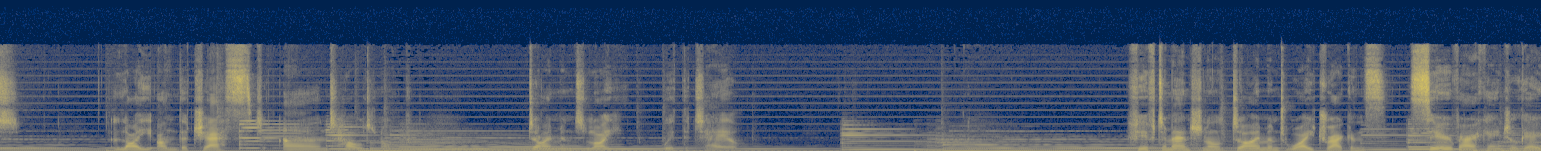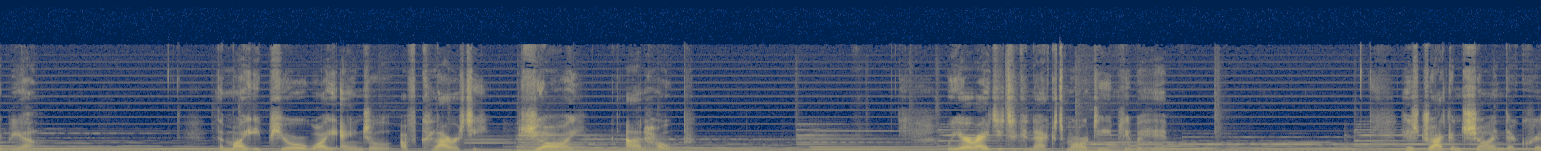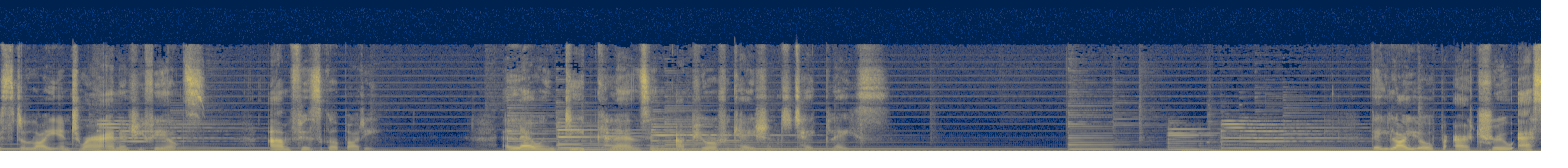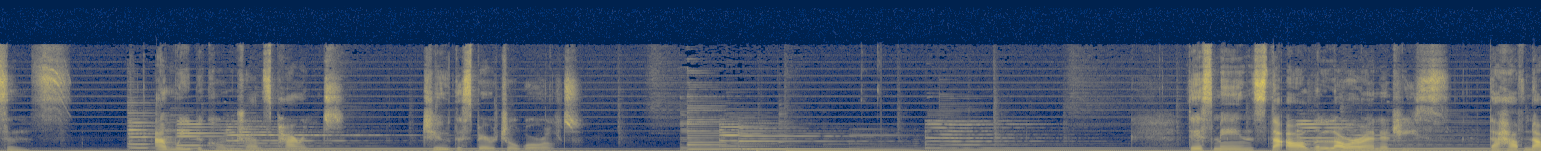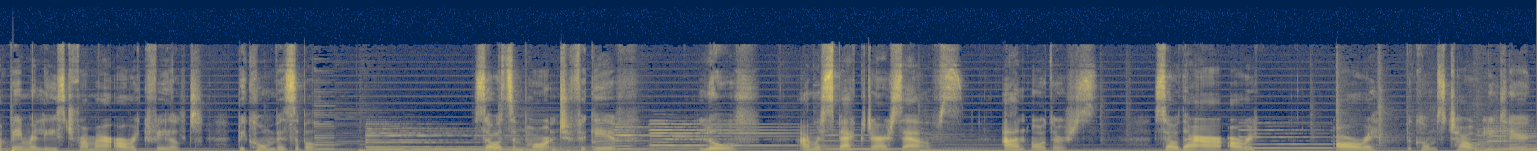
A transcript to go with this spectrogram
light on the chest and holding up diamond light with the tail. Fifth dimensional diamond white dragons serve Archangel Gabriel, the mighty pure white angel of clarity, joy, and hope. We are ready to connect more deeply with him. His dragons shine their crystal light into our energy fields and physical body, allowing deep cleansing and purification to take place. They light up our true essence, and we become transparent to the spiritual world. This means that all the lower energies that have not been released from our auric field become visible. So it's important to forgive, love, and respect ourselves and others so that our auric, aura becomes totally clear.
